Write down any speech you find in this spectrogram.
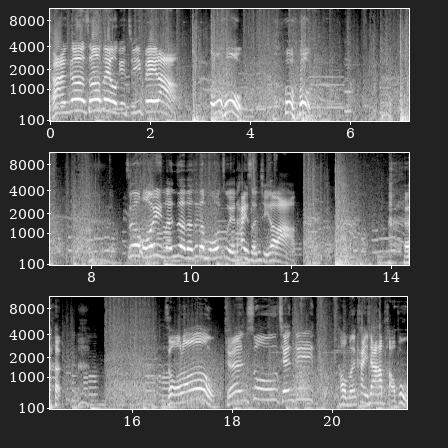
坦克车被我给击飞了！哦吼！吼吼！这个火影忍者的这个模组也太神奇了吧！走喽，全速前进！好，我们看一下他跑步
